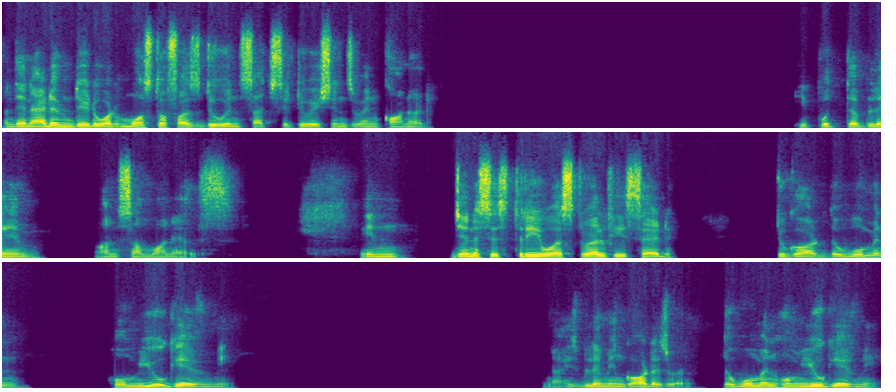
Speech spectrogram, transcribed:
And then Adam did what most of us do in such situations when cornered. He put the blame on someone else. In Genesis 3, verse 12, he said to God, The woman whom you gave me. Now he's blaming God as well. The woman whom you gave me.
